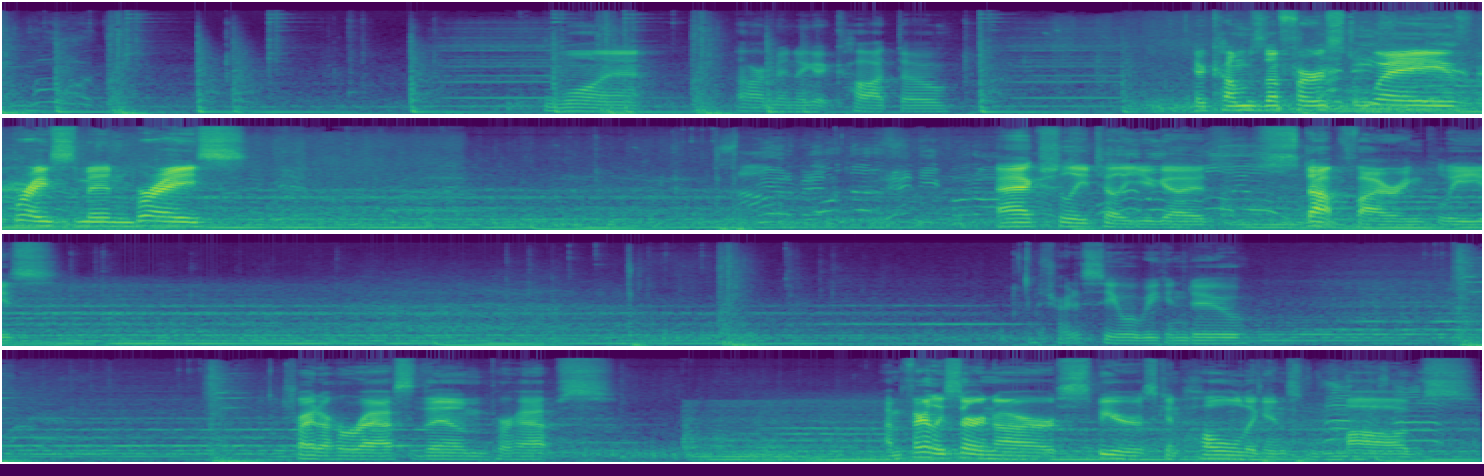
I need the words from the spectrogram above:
want our men to get caught, though. Here comes the first wave. Brace, men, brace. Actually, tell you guys, stop firing, please. Try to see what we can do. Try to harass them, perhaps. I'm fairly certain our spears can hold against mobs.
